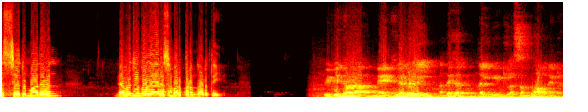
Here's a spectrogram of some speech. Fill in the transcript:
എസ് സേതുമാധവൻ നവതി ഉപകാര സമർപ്പണം നടത്തി. വിവിധ മേഖലകളിൽ അദ്ദേഹം നൽകിയിട്ടുള്ള സംഭാവനകൾ.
